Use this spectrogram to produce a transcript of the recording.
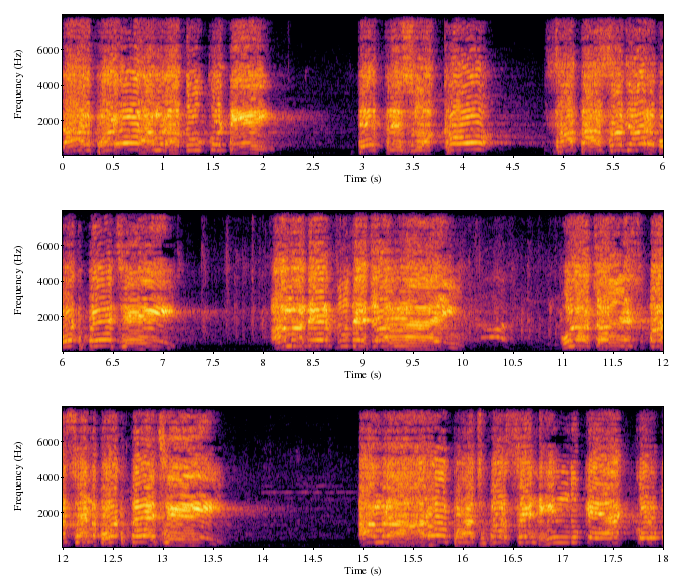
তারপরেও আমরা দু কোটি তেত্রিশ লক্ষ সাতাশ হাজার ভোট পেয়েছি। আমাদের দুধে জল নাই। উনচল্লিশ পার্সেন্ট ভোট পেয়েছি। আমরা আরও পাঁচ পার্সেন্ট হিন্দুকে এক করব।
